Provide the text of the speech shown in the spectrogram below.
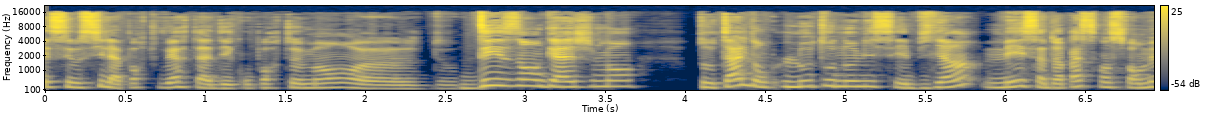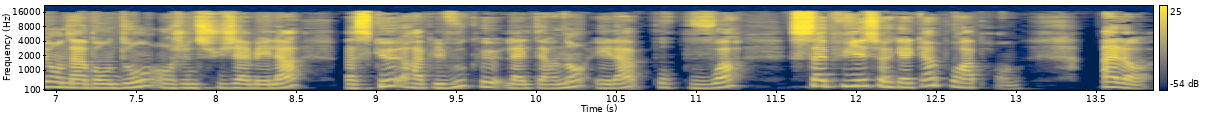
C'est aussi la porte ouverte à des comportements de désengagement Total, Donc l'autonomie c'est bien, mais ça ne doit pas se transformer en abandon, en je ne suis jamais là, parce que rappelez-vous que l'alternant est là pour pouvoir s'appuyer sur quelqu'un pour apprendre. Alors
